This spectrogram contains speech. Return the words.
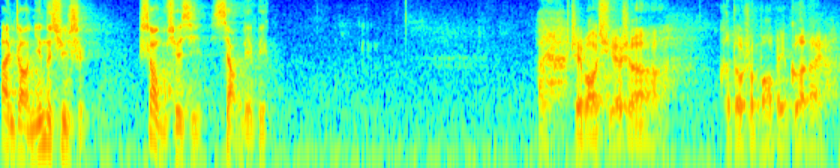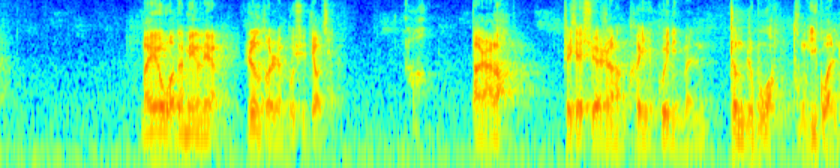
按照您的训示，上午学习，下午练兵。哎呀，这帮学生可都是宝贝疙瘩呀！没有我的命令，任何人不许调遣。好，当然了，这些学生可以归你们政治部啊统一管理。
